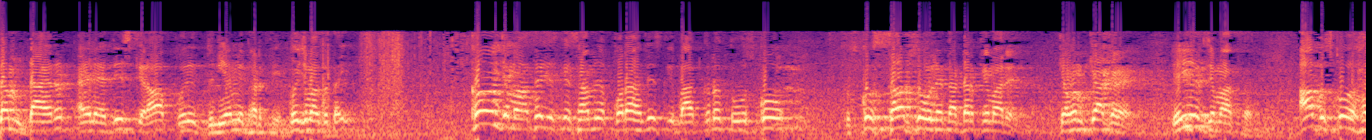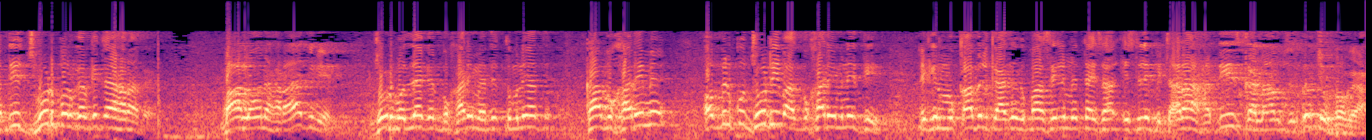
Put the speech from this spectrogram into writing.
دم ڈائریکٹ اہل حدیث کے علاوہ پوری دنیا میں بھرتی ہے؟ کوئی جماعت بتائی؟ کون جماعت ہے جس کے سامنے قرآن حدیث کی بات کرو تو اس کو اس کو صاف سے لیتا ڈر کے مارے کہ ہم کیا کریں؟ یہی ایک جماعت ہے۔ آپ اس کو حدیث جھوٹ بول کر کے چاہے ہرا دیں۔ بعض لوگوں نے ہرایا دنیا جھوٹ بول دیا کہ بخاری میں حدیث تم نہیں آتے کہا بخاری میں؟ اور بالکل جھوٹی بات بخاری میں نہیں تھی۔ لیکن مقابل کے آدمی کے پاس علم نہیں تھا، اس لیے بےچارا حدیث کا نام سن کر چپ ہو گیا۔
